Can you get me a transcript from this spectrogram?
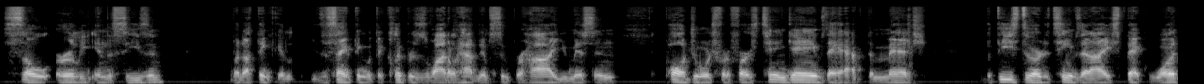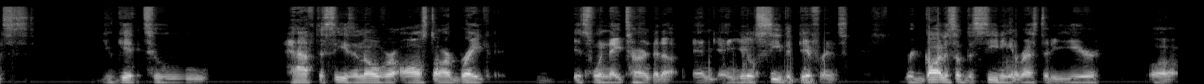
so early in the season, but I think the same thing with the Clippers is why I don't have them super high. You're missing Paul George for the first ten games; they have to mesh. But these two are the teams that I expect once you get to half the season over, All Star break, it's when they turn it up, and and you'll see the difference regardless of the seeding in the rest of the year or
